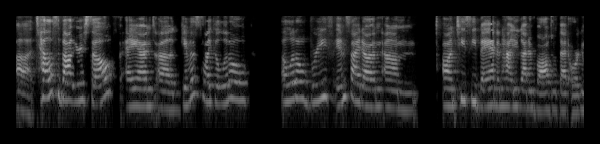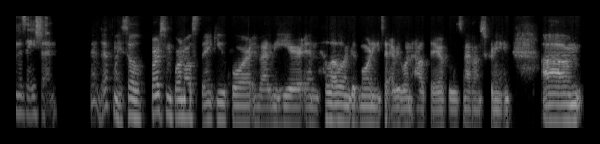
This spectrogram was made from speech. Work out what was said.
uh, tell us about yourself and uh, give us like a little a little brief insight on um, on TC Band and how you got involved with that organization. Yeah, definitely. So first and foremost, thank you for inviting me here and hello and good morning to everyone out there who's not on screen. Um,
